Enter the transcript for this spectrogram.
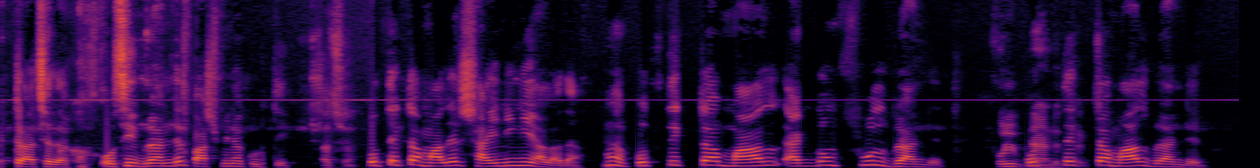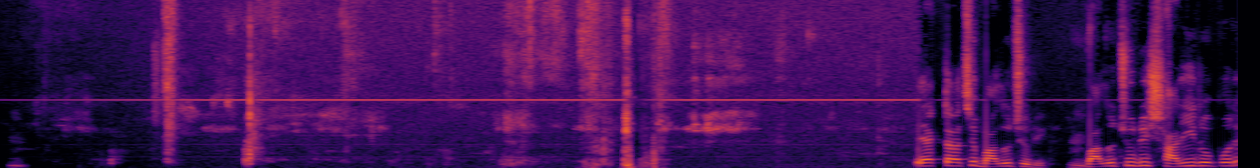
একটা আছে দেখো ওসি ব্র্যান্ডের পাশমিনা কুর্তি। আচ্ছা। প্রত্যেকটা মালের শাইনিংই আলাদা। হ্যাঁ প্রত্যেকটা মাল একদম ফুল ব্র্যান্ডেড ফুল প্রত্যেকটা মাল ব্র্যান্ডেড you একটা আছে বালুচুরি। বালুচুরি শাড়ির ওপরে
